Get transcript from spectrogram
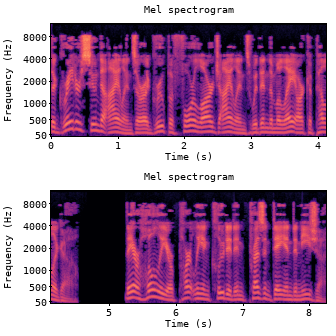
The Greater Sunda Islands are a group of four large islands within the Malay archipelago. They are wholly or partly included in present-day Indonesia,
